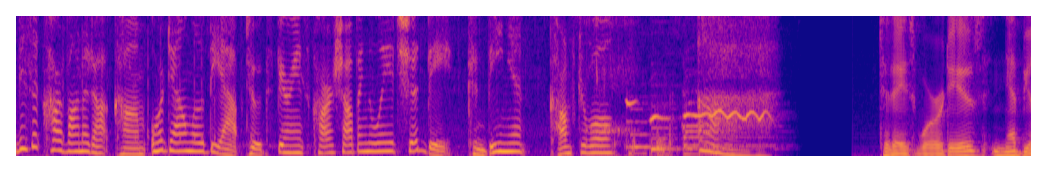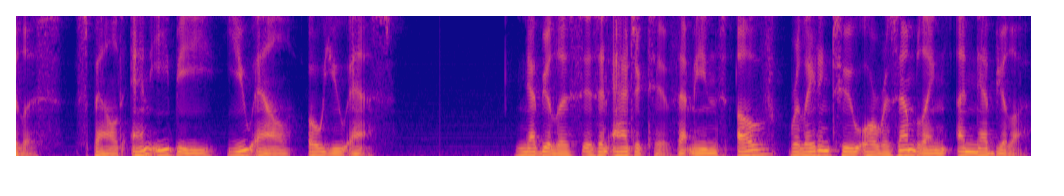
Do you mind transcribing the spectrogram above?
Visit Carvana.com or download the app to experience car shopping the way it should be convenient, comfortable. Ah. Today's word is nebulous, spelled N E B U L O U S. Nebulous is an adjective that means of, relating to, or resembling a nebula.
